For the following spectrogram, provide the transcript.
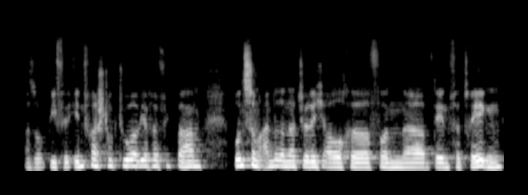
Also wie viel Infrastruktur wir verfügbar haben. Und zum anderen natürlich auch äh, von äh, den Verträgen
